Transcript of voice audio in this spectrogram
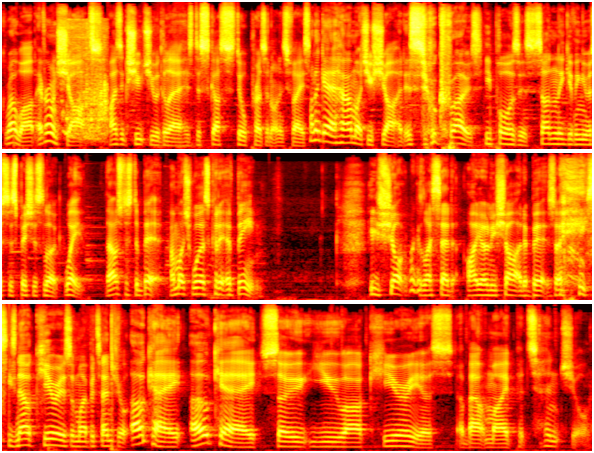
Grow up. Everyone sharts. Isaac shoots you a glare, his disgust still present on his face. I don't care how much you sharted, it's still gross. He pauses, suddenly giving you a suspicious look. Wait, that was just a bit. How much worse could it have been? He's shocked because I said I only sharted a bit, so he's, he's now curious of my potential. Okay, okay. So you are curious about my potential.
